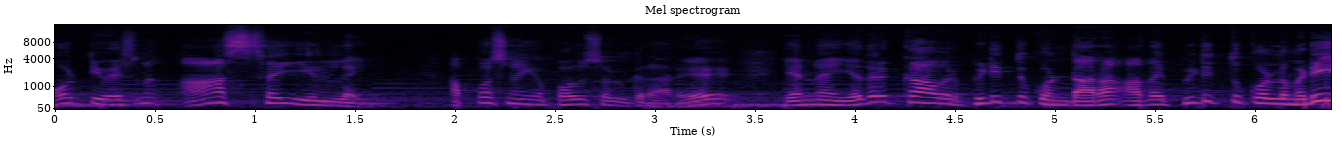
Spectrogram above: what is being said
மோட்டிவேஷன் ஆசை இல்லை. அப்போ சொன்னீங்க பவுல் சொல்கிறாரு என்னை எதற்காக அவர் பிடித்து கொண்டாரா அதை பிடித்து கொள்ளும்படி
